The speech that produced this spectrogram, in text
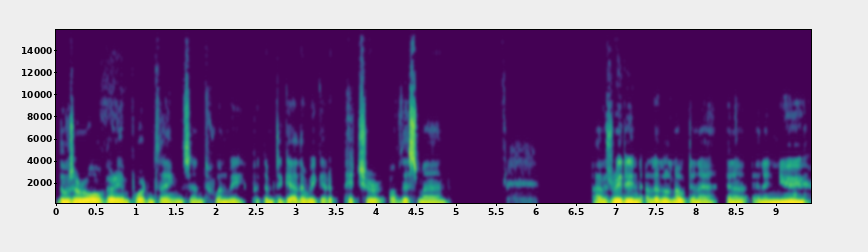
Those are all very important things, and when we put them together, we get a picture of this man. I was reading a little note in a in a in a new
